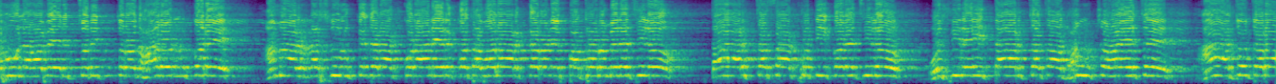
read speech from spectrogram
আবুল আহাবের চরিত্র ধারণ করে আমার রাসূলকে যারা কোরআনের কথা বলার কারণে পাথর মেরেছিল তার চাচা ক্ষতি করেছিল। ওসিরেই তার চাচা ধ্বংস হয়েছে। আজও যারা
